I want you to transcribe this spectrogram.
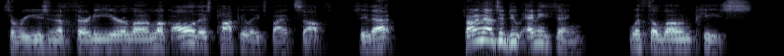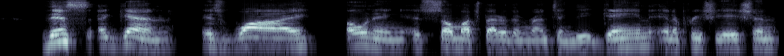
So we're using a 30 year loan. Look, all of this populates by itself. See that? So I don't have to do anything with the loan piece. This again is why owning is so much better than renting. The gain in appreciation,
